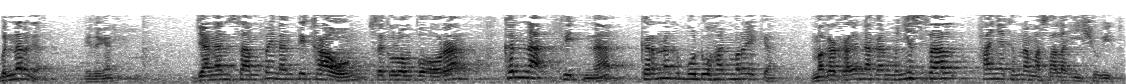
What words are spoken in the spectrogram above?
benar nggak? Gitu kan? Jangan sampai nanti kaum sekelompok orang kena fitnah karena kebodohan mereka maka kalian akan menyesal hanya karena masalah isu itu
